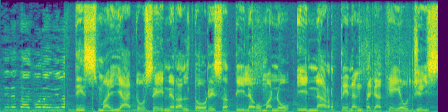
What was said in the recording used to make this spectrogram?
Tinatago lang nila. Dismayado si General Torres sa tila umano inarte ng taga KOJC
